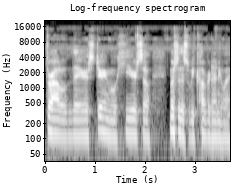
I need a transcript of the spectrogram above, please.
throttle there, steering wheel here. So most of this will be covered anyway.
